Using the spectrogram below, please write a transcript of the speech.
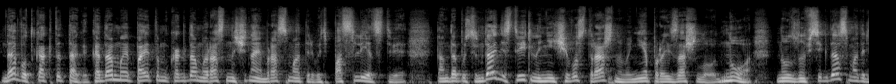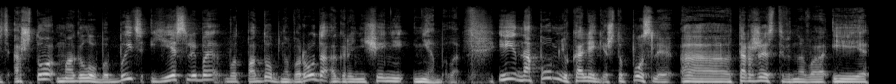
Да, вот как-то так. И когда мы, поэтому, когда мы раз начинаем рассматривать последствия, там, допустим, да, действительно, действительно ничего страшного не произошло. Но нужно всегда смотреть, а что могло бы быть, если бы вот подобного рода ограничений не было. И напомню, коллеги, что после э, торжественного и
